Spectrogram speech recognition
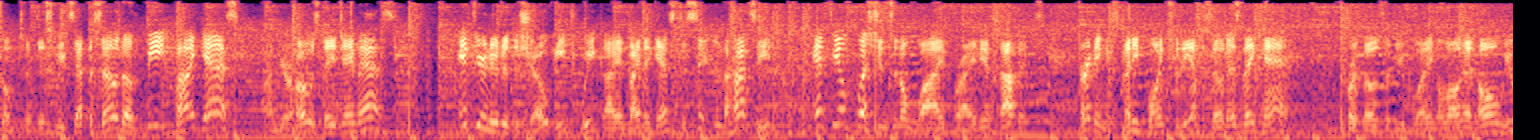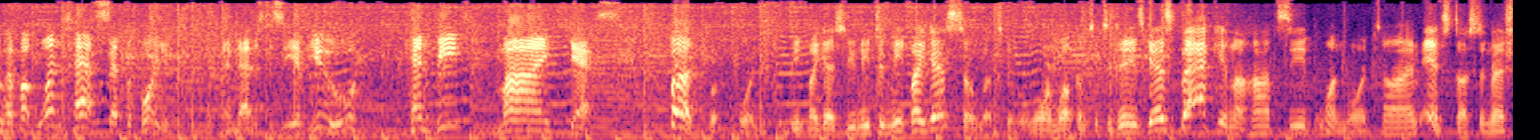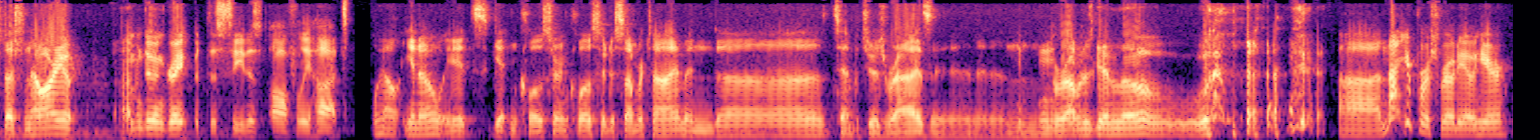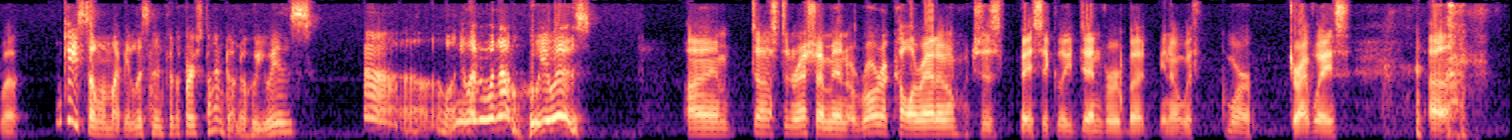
welcome to this week's episode of Beat My Guest. I'm your host, AJ Mass. If you're new to the show, each week I invite a guest to sit in the hot seat and field questions in a wide variety of topics, earning as many points for the episode as they can. For those of you playing along at home, you have but one task set before you, and that is to see if you can beat my guess. But before you can beat my guest, you need to meet my guest. So let's give a warm welcome to today's guest back in the hot seat one more time. It's Dustin Resch. Dustin, how are you? I'm doing great, but this seat is awfully hot. Well, you know, it's getting closer and closer to summertime, and uh, temperatures rising, barometer's getting low. uh, not your first rodeo here, but in case someone might be listening for the first time, don't know who you is, uh, why don't you let everyone know who you is? I'm Dustin Resch. I'm in Aurora, Colorado, which is basically Denver, but you know, with more driveways. uh,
